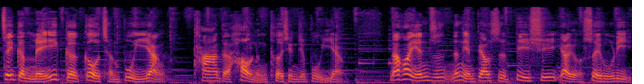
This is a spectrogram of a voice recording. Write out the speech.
这个每一个构成不一样，它的耗能特性就不一样。那换言之，能源标示必须要有说服力，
